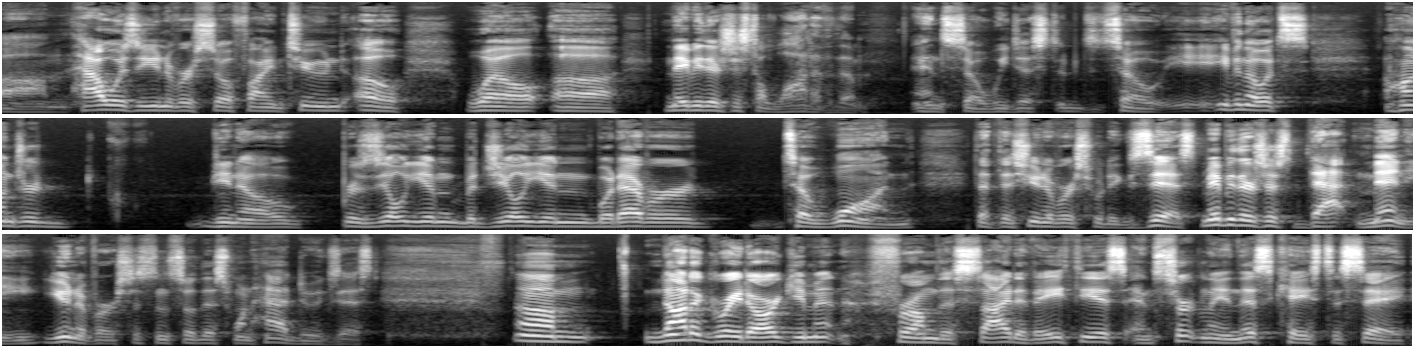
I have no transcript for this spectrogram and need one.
Um, how is the universe so fine tuned? Oh, well, uh, maybe there's just a lot of them, and so we just so even though it's a hundred, you know, Brazilian bajillion whatever to one that this universe would exist. Maybe there's just that many universes, and so this one had to exist. Um, not a great argument from the side of atheists, and certainly in this case to say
